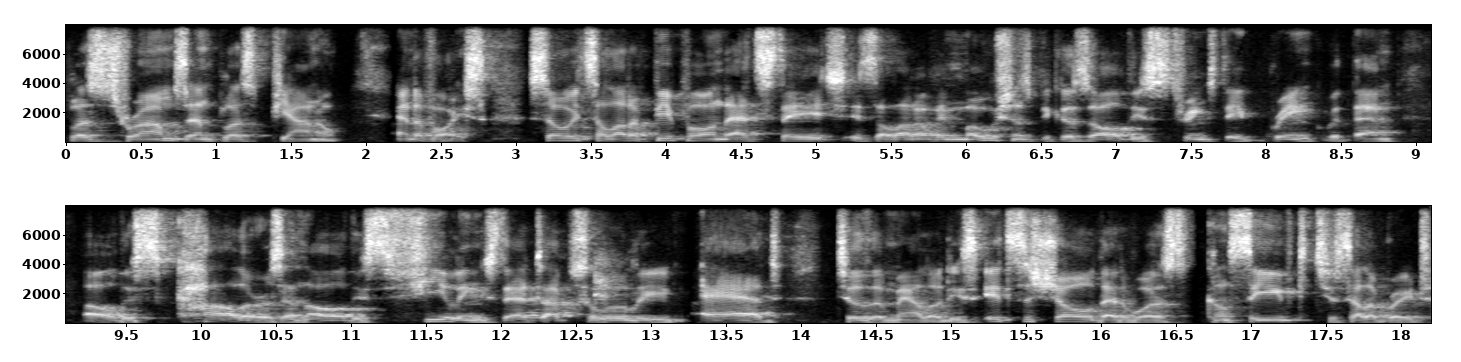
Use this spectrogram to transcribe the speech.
plus drums and plus piano and a voice. So it's a lot of people on that stage. It's a lot of emotions because all these strings they bring with them all these colors and all these feelings that absolutely add to the melodies. It's a show that was conceived to celebrate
